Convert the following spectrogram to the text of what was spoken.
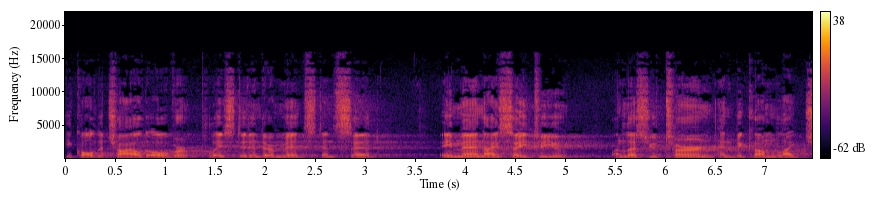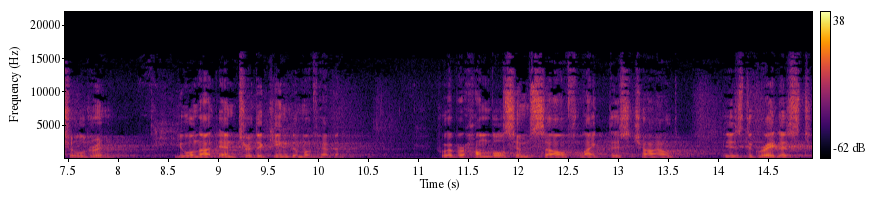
He called a child over, placed it in their midst, and said, Amen, I say to you, unless you turn and become like children, you will not enter the kingdom of heaven. Whoever humbles himself like this child is the greatest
